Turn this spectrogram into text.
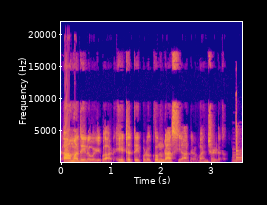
காமதேனு வழிபாடு ஏற்றத்தை கொடுக்கும் ராசியான மஞ்சள் நிறம்.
